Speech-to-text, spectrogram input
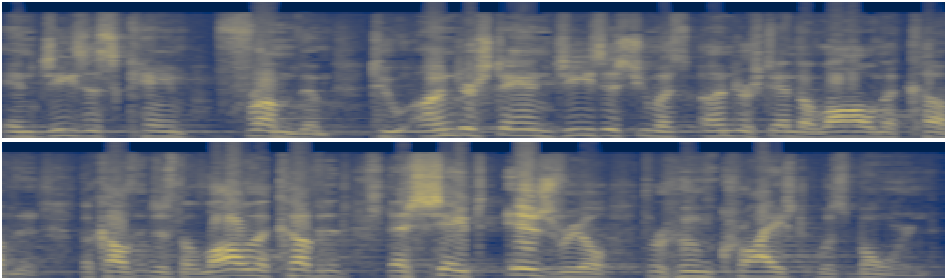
and Jesus came from them. To understand Jesus, you must understand the law and the covenant, because it is the law and the covenant that shaped Israel through whom Christ was born.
